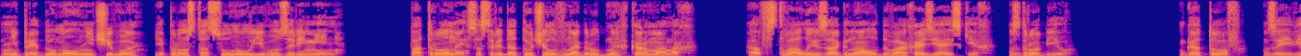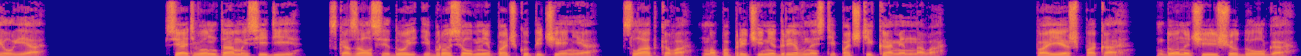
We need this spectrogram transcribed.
не придумал ничего и просто сунул его за ремень. Патроны сосредоточил в нагрудных карманах, а в стволы загнал два хозяйских, с дробью. «Готов», — заявил я. «Сядь вон там и сиди», — сказал Седой и бросил мне пачку печенья, сладкого, но по причине древности почти каменного. «Поешь пока, до ночи еще долго,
